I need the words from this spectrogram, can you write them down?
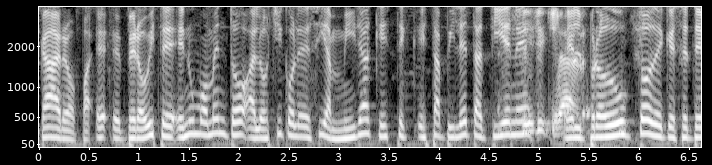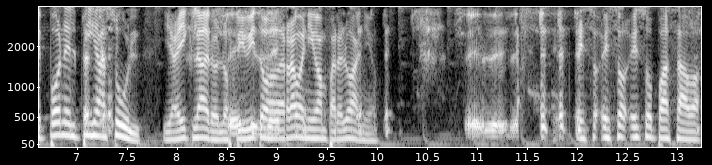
Claro, pa- eh, eh, pero viste, en un momento a los chicos le decían, mira que este, esta pileta tiene Sí, claro. el producto de que se te pone el pis azul. Y ahí, claro, los Sí, pibitos sí. agarraban y iban para el baño. Sí. Eso, eso, eso pasaba.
